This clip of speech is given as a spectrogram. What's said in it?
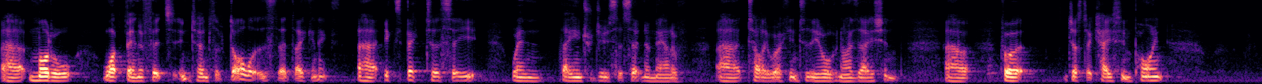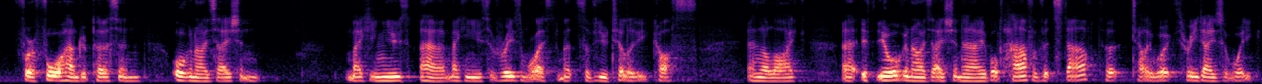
uh, model what benefits in terms of dollars that they can ex uh, expect to see when they introduce a certain amount of uh, telework into the organisation. Uh, for just a case in point, for a 400 person organisation making use, uh, making use of reasonable estimates of utility costs and the like, uh, if the organisation enabled half of its staff to telework three days a week,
